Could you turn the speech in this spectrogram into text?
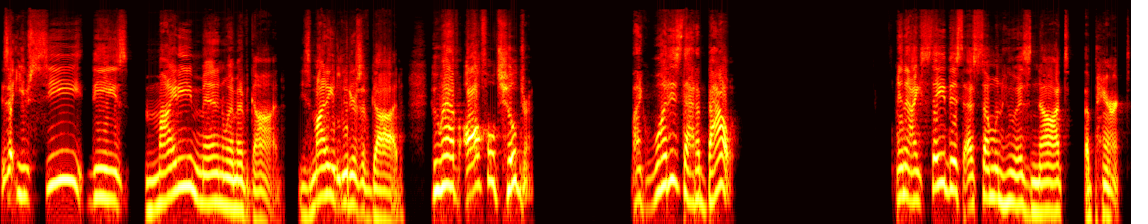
is that you see these mighty men and women of God, these mighty leaders of God who have awful children. Like, what is that about? And I say this as someone who is not a parent.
